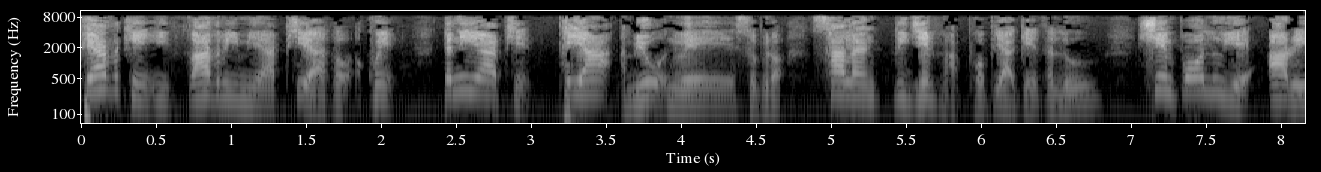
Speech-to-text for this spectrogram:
ဖျားသခင်ဤသားသမီးများဖြစ်ရသောအခွင့်တနည်းအားဖြင့်ဖျားအမျိုးအနွယ်ဆိုပြီးတော့ဆာလံတီချင်းမှာဖော်ပြခဲ့သလိုရှင်ပေါလုရဲ့အာရီ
